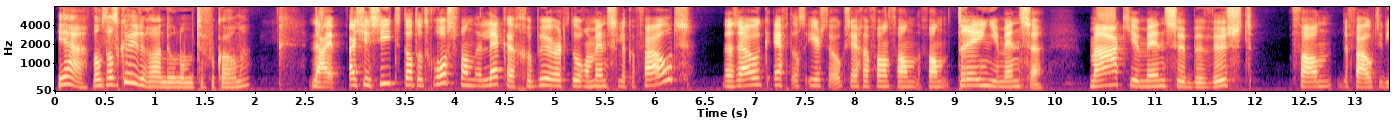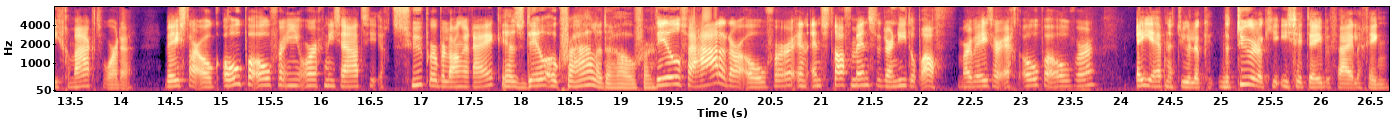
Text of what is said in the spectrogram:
Ja, want wat kun je eraan doen om het te voorkomen? Nou, als je ziet dat het gros van de lekken gebeurt door een menselijke fout, dan zou ik echt als eerste ook zeggen van, van, van train je mensen. Maak je mensen bewust van de fouten die gemaakt worden. Wees daar ook open over in je organisatie. Echt super belangrijk. Ja, dus deel ook verhalen daarover. Deel verhalen daarover en, en straf mensen er niet op af. Maar wees er echt open over. En je hebt natuurlijk, natuurlijk je ICT-beveiliging.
